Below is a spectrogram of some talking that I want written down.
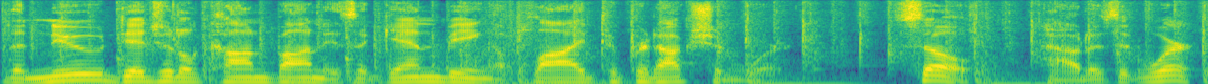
The new digital Kanban is again being applied to production work. So, how does it work?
